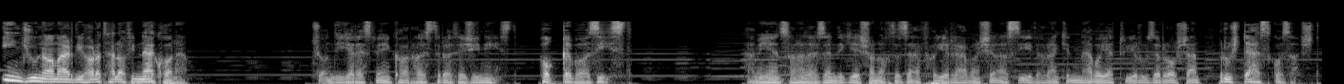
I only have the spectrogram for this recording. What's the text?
این جو نامردی ها را تلافی نکنم. چون دیگر اسم این کارها استراتژی نیست حق بازی است. همه انسان ها در زندگی شناخت ضعف های روانشناسی دارن که نباید توی روز روشن روش دست گذاشت.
